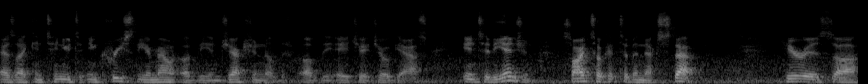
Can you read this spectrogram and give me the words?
as I continued to increase the amount of the injection of the, of the HHO gas into the engine. So I took it to the next step. Here is uh,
